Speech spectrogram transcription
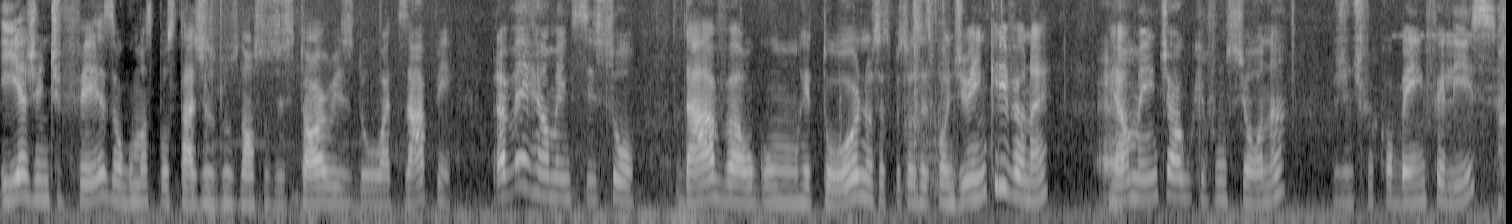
E a gente fez algumas postagens nos nossos stories do WhatsApp para ver realmente se isso dava algum retorno, se as pessoas respondiam. É incrível, né? É. Realmente é algo que funciona. A gente ficou bem feliz.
